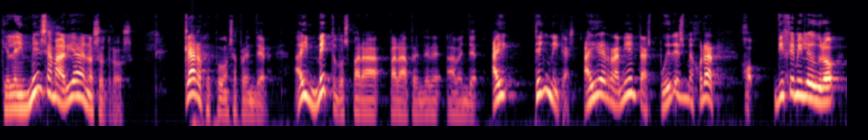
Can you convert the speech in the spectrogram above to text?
que la inmensa mayoría de nosotros, claro que podemos aprender. Hay métodos para, para aprender a vender. Hay técnicas, hay herramientas, puedes mejorar. Jo, dice Emilio Duro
